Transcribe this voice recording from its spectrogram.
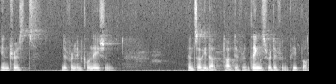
interests, different inclinations. And so he taught different things for different people.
